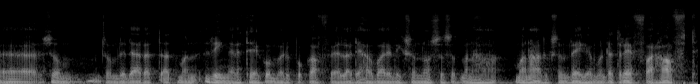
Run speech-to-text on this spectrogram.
Uh, som, som det där att, att man ringer ett hej, kommer du på kaffe? Eller det har varit liksom någonstans att man har, man har liksom regelbundna träffar haft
